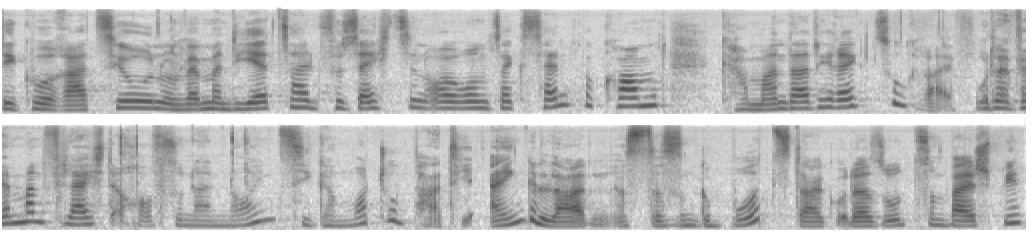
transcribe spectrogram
Dekoration. Und wenn man die jetzt halt für 16,06 Euro bekommt, kann man da direkt zugreifen. Oder wenn man vielleicht auch auf so einer 90er Motto-Party eingeladen ist, das ist ein Geburtstag oder so zum Beispiel,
